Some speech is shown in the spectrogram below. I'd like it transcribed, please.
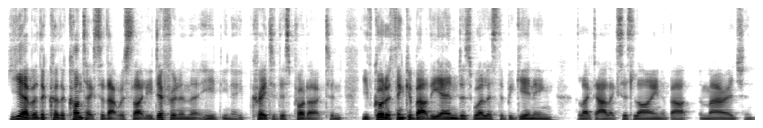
Yeah, but the the context of that was slightly different in that he, you know, he created this product, and you've got to think about the end as well as the beginning. I liked Alex's line about the marriage and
